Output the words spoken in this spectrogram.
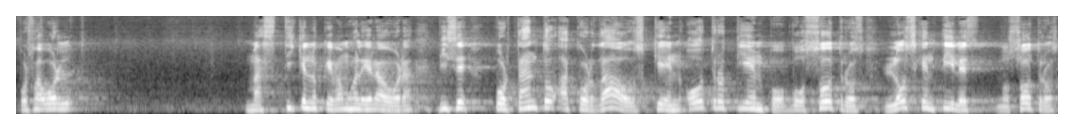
Por favor, mastiquen lo que vamos a leer ahora, dice, por tanto acordaos que en otro tiempo vosotros, los gentiles, nosotros,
